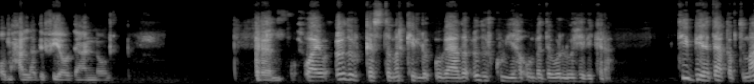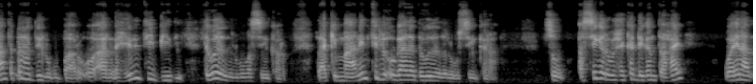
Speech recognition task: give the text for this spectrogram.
or maxaa la the fear of the unknown. Waayo cudur kasta markii la ogaado cudurkuu yahay unba dawo loo heli karaa t b haddaa qabto maanta dhan haddii lagu baaro oo aan la helin t b dii dawadeeda laguma siin karo. Laakiin maalintii la ogaada dawadeeda lagu siin karaa so asigana waxay ka dhigan tahay waa inaad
